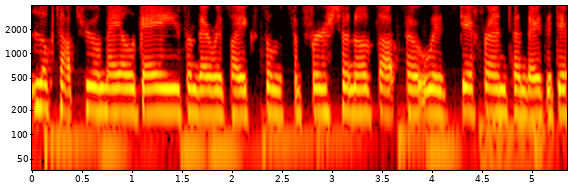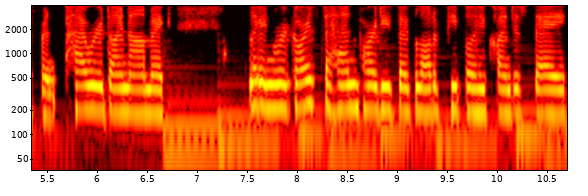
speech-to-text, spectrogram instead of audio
looked at through a male gaze, and there was like some subversion of that. So it was different, and there's a different power dynamic. Like in regards to hen parties, there's a lot of people who kind of say,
